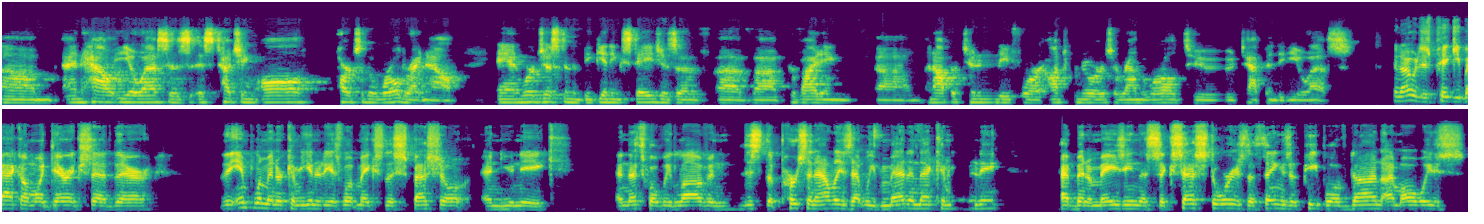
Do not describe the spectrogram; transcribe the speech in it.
um, and how EOS is, is touching all parts of the world right now. And we're just in the beginning stages of, of uh, providing um, an opportunity for entrepreneurs around the world to tap into EOS. And I would just piggyback on what Derrick said there. The implementer community is what makes this special and unique. And that's what we love. And just the personalities that we've met in that community have been amazing. The success stories, the things that people have done, I'm always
